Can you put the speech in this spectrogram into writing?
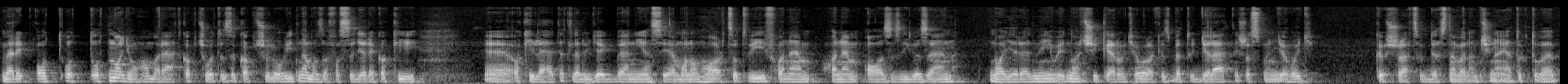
mert ott, ott, ott nagyon hamar átkapcsolt ez a kapcsoló, itt nem az a fasz a gyerek, aki, aki lehetetlen ügyekben ilyen szélmalom harcot vív, hanem, hanem az az igazán nagy eredmény, vagy nagy siker, hogyha valaki ezt be tudja látni, és azt mondja, hogy kös srácok, de ezt nem velem csináljátok tovább.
